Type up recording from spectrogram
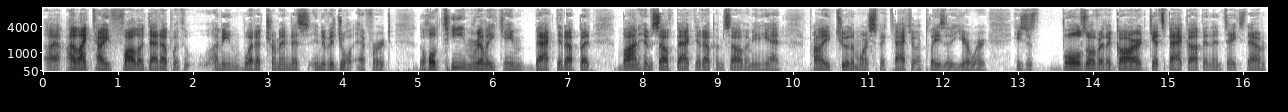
I I liked how he followed that up with. I mean, what a tremendous individual effort. The whole team really came backed it up, but Von himself backed it up himself. I mean, he had probably two of the more spectacular plays of the year where he's just bowls over the guard, gets back up, and then takes down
